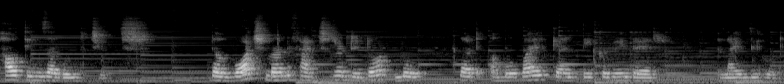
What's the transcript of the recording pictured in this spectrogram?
how things are going to change. The watch manufacturer did not know that a mobile can take away their livelihood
